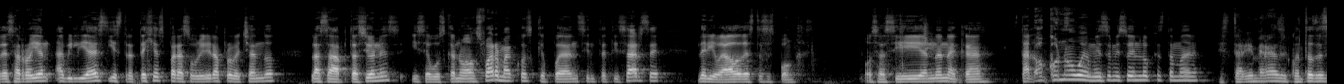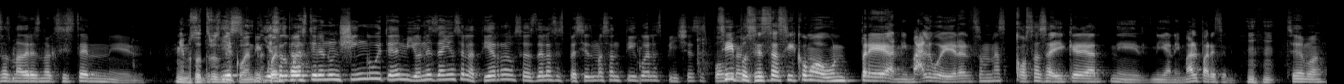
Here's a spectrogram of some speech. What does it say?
desarrollan habilidades y estrategias para sobrevivir aprovechando las adaptaciones y se buscan nuevos fármacos que puedan sintetizarse derivado de estas esponjas. O sea, sí andan acá. Está loco, ¿no, güey? A se me hizo bien loca esta madre. Está bien, vergas. ¿Cuántas de esas madres no existen? Y nosotros Y, ni es- cuenta. y esos cuenta. güeyes tienen un chingo y tienen millones de años en la Tierra. O sea, es de las especies más antiguas de las pinches esponjas. Sí, pues es así como un preanimal, güey. Eran, son unas cosas ahí que ni, ni animal parecen. Sí, ma.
